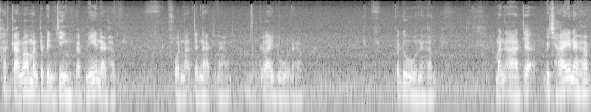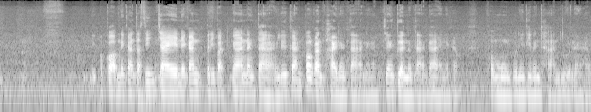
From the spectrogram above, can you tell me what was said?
คาดการณ์ว่ามันจะเป็นจริงแบบนี้นะครับ ฝนอาจจะหนักนะครับใกล้ดูนะครับ ก็ดูนะครับ มันอาจจะไปใช้นะครับ ประกอบในการตัดสินใจในการปฏิบัติงานต่างๆ หรือการป้องกันภัยต่างๆนะครับ แจ้งเตือนต่างๆได้นะครับ ข้อมูลพวกนี้ที่เป็นฐานอยู่นะครับ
